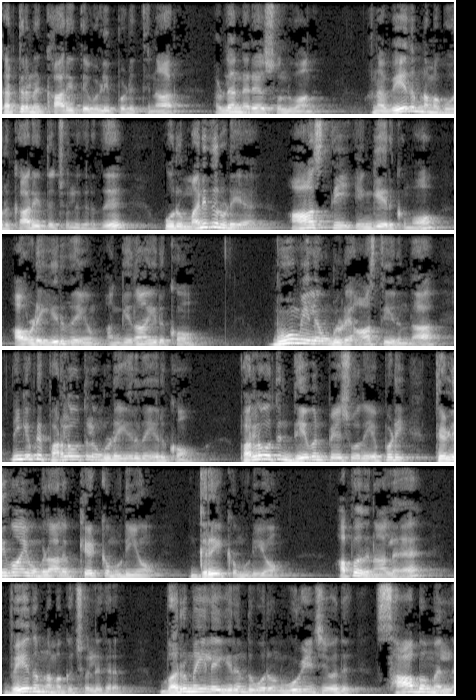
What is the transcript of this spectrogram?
கர்த்தர் எனக்கு காரியத்தை வெளிப்படுத்தினார். அப்படிலாம் நிறையா சொல்லுவாங்க. ஆனால் வேதம் நமக்கு ஒரு காரியத்தை சொல்லுகிறது ஒரு மனிதனுடைய ஆஸ்தி எங்கே இருக்குமோ அவருடைய இருதயம் அங்கே தான் இருக்கும். பூமியில் உங்களுடைய ஆஸ்தி இருந்தால் நீங்கள் எப்படி பரலோகத்தில் உங்களுடைய இருதயம் இருக்கும்? பரலோகத்தின் தேவன் பேசுவதை எப்படி தெளிவாய் உங்களால் கேட்க முடியும் கிரகிக்க முடியும்? அப்போ அதனால் வேதம் நமக்கு சொல்லுகிறது வறுமையில் இருந்து ஒருவன் ஊழியம் செய்வது சாபம் அல்ல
